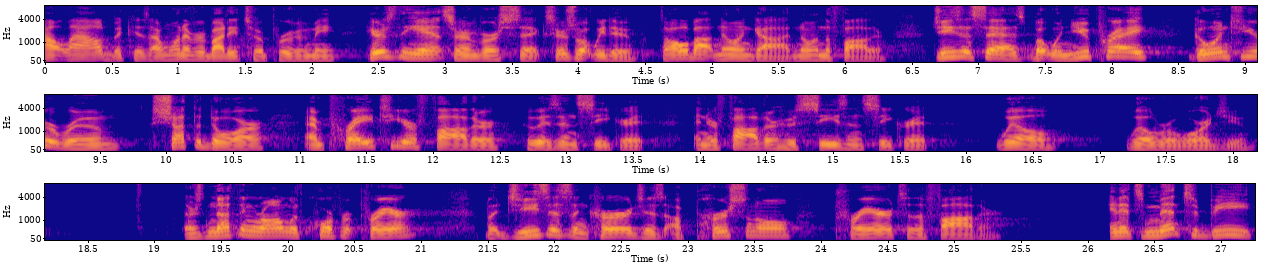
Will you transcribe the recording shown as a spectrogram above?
out loud because I want everybody to approve of me, here's the answer in verse 6. Here's what we do it's all about knowing God, knowing the Father. Jesus says, But when you pray, go into your room, shut the door, and pray to your Father who is in secret, and your Father who sees in secret will, will reward you. There's nothing wrong with corporate prayer, but Jesus encourages a personal prayer to the Father. And it's meant to be,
